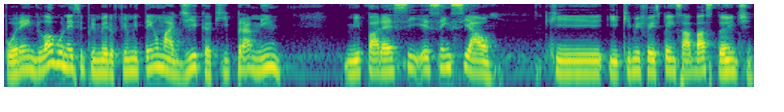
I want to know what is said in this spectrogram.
porém, logo nesse primeiro filme tem uma dica que para mim me parece essencial que, e que me fez pensar bastante.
